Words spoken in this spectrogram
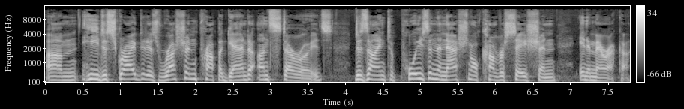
Um, he described it as Russian propaganda on steroids designed to poison the national conversation in America.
